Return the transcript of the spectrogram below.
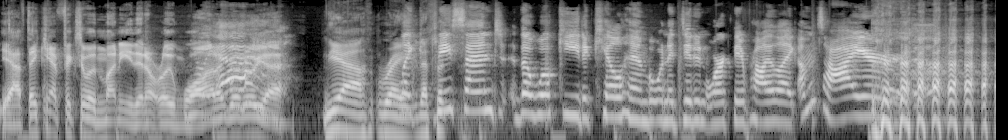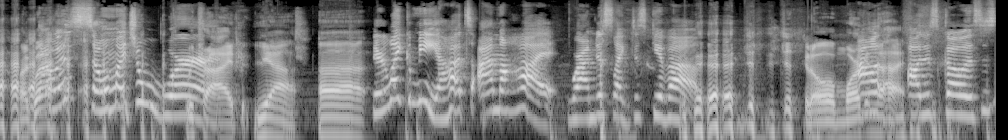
Yeah, if they can't fix it with money, they don't really want to go to. Yeah. Yeah, right. Like That's they what, sent the Wookiee to kill him, but when it didn't work, they're probably like, "I'm tired. Like, well, that was so much work." we tried. yeah. Uh, They're like me. Hutts. I'm a Hutt where I'm just like, just give up. just, just Good old Morgan the I'll, Hutt. I'll just go. This is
